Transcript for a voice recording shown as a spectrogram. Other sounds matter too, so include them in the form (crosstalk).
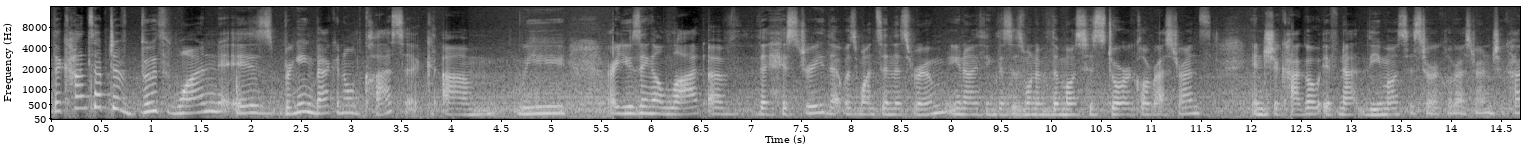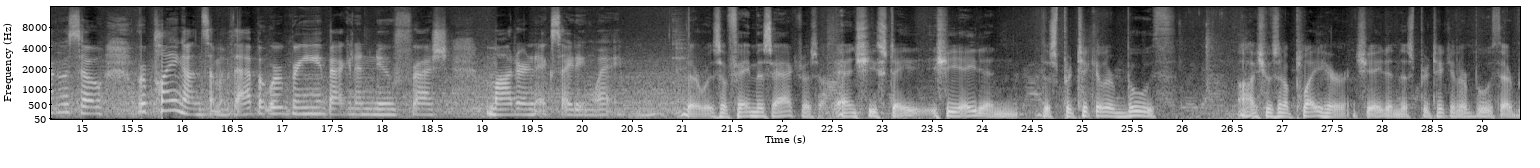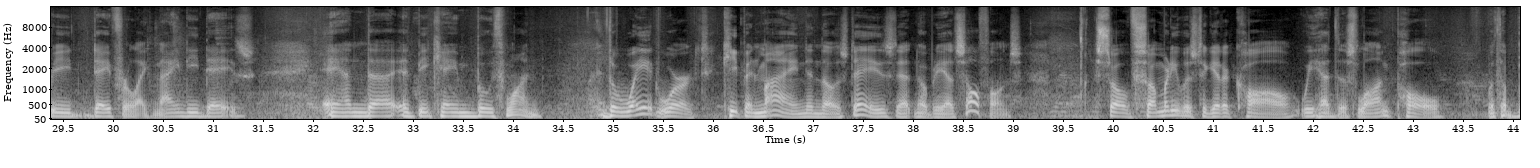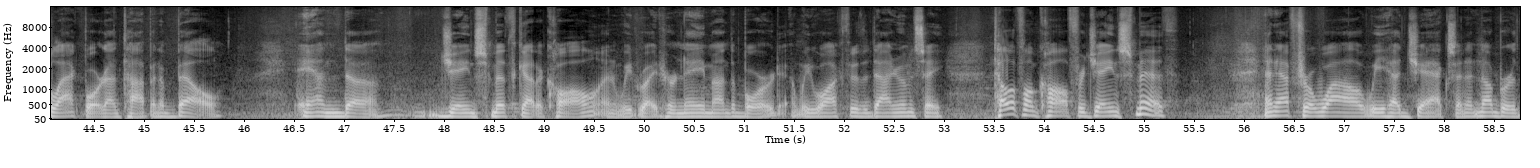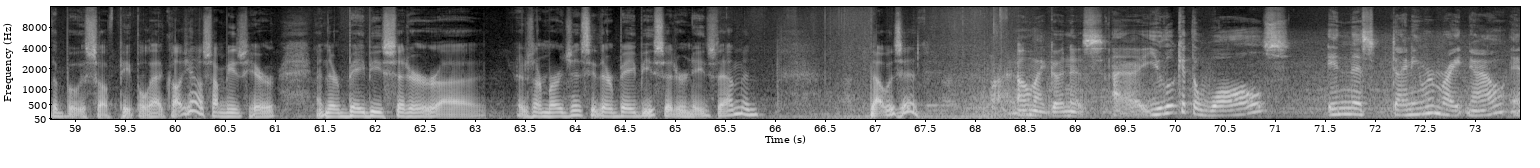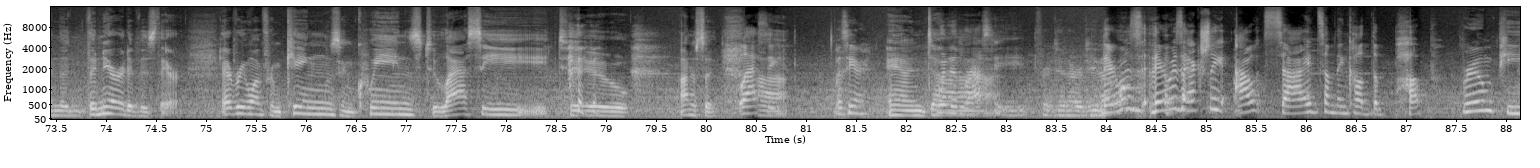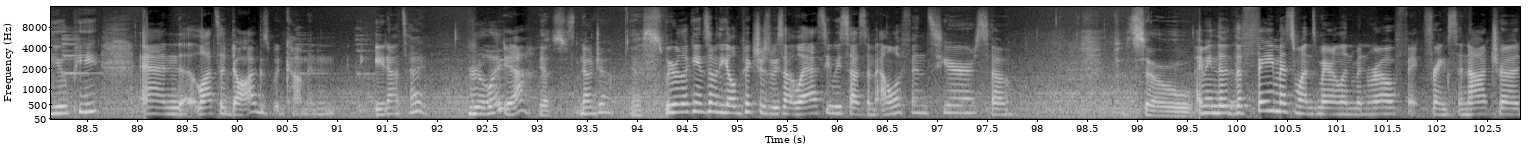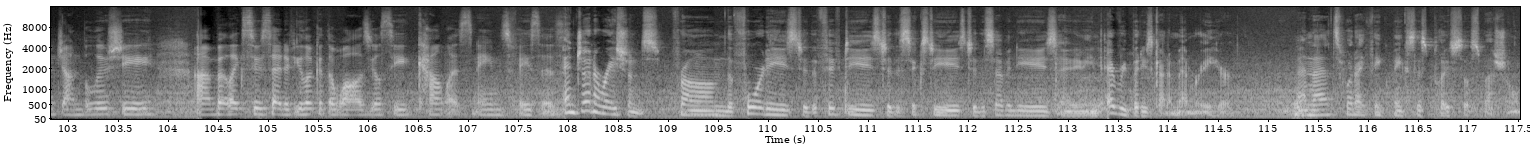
The concept of Booth One is bringing back an old classic. Um, we are using a lot of the history that was once in this room. You know, I think this is one of the most historical restaurants in Chicago, if not the most historical restaurant in Chicago. So we're playing on some of that, but we're bringing it back in a new, fresh, modern, exciting way. There was a famous actress, and she stayed. She ate in this particular booth uh, she was in a play here, and she ate in this particular booth every day for like 90 days. And uh, it became Booth One. The way it worked, keep in mind in those days that nobody had cell phones. So if somebody was to get a call, we had this long pole with a blackboard on top and a bell. And uh, Jane Smith got a call, and we'd write her name on the board, and we'd walk through the dining room and say, telephone call for Jane Smith. And after a while, we had jacks in a number of the booths. So if people had calls, you know, somebody's here and their babysitter, uh, there's an emergency, their babysitter needs them, and that was it. Oh my goodness. Uh, you look at the walls in this dining room right now, and the, the narrative is there. Everyone from kings and queens to Lassie to, (laughs) honestly. Lassie. Uh, was here. And uh, what did Lassie eat for dinner? Do you know? There was there was actually outside something called the pup room, P-U-P, and lots of dogs would come and eat outside. Really? Yeah. Yes. No joke. Yes. We were looking at some of the old pictures. We saw Lassie. We saw some elephants here. So. So I mean, the the famous ones: Marilyn Monroe, Frank Sinatra, John Belushi. Uh, but like Sue said, if you look at the walls, you'll see countless names, faces, and generations from mm. the 40s to the 50s to the 60s to the 70s. I mean, everybody's got a memory here, and that's what I think makes this place so special.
